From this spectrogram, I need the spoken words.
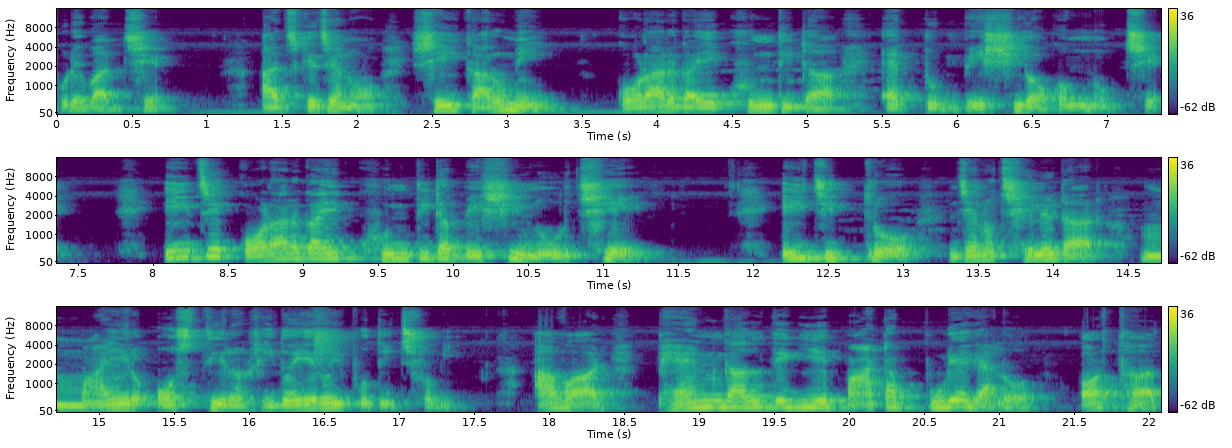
করে বাজছে। আজকে যেন সেই কারণেই কড়ার গায়ে খুন্তিটা একটু বেশি রকম নড়ছে। এই যে কড়ার গায়ে খুন্তিটা বেশি নড়ছে, এই চিত্র যেন ছেলেটার মায়ের অস্থির হৃদয়েরই প্রতিচ্ছবি। আবার ফ্যান গালতে গিয়ে পাটা পুড়ে গেল অর্থাৎ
